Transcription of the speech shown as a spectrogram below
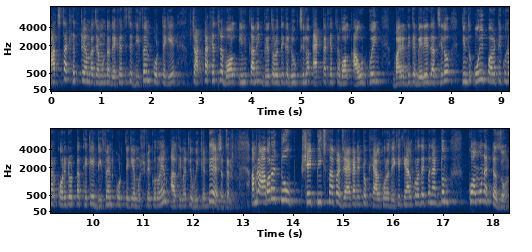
পাঁচটা ক্ষেত্রে আমরা যেমনটা দেখেছি যে ডিফেন্ড করতে গিয়ে চারটা ক্ষেত্রে বল ইনকামিং ভেতরের দিকে ঢুকছিল, একটা ক্ষেত্রে বল আউট গোয়িং বাইরের দিকে বেরিয়ে যাচ্ছিল। কিন্তু ওই পার্টিকুলার করিডোরটা থেকে ডিফেন্ড করতে গিয়ে মুশফিকুর রহিম আলটিমেটলি উইকেট দিয়ে এসেছেন। আমরা আবারও একটু সেই পিচ ম্যাপের জায়গাটা একটু খেয়াল করে দেখি খেয়াল করে দেখবেন একদম কমন একটা জোন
